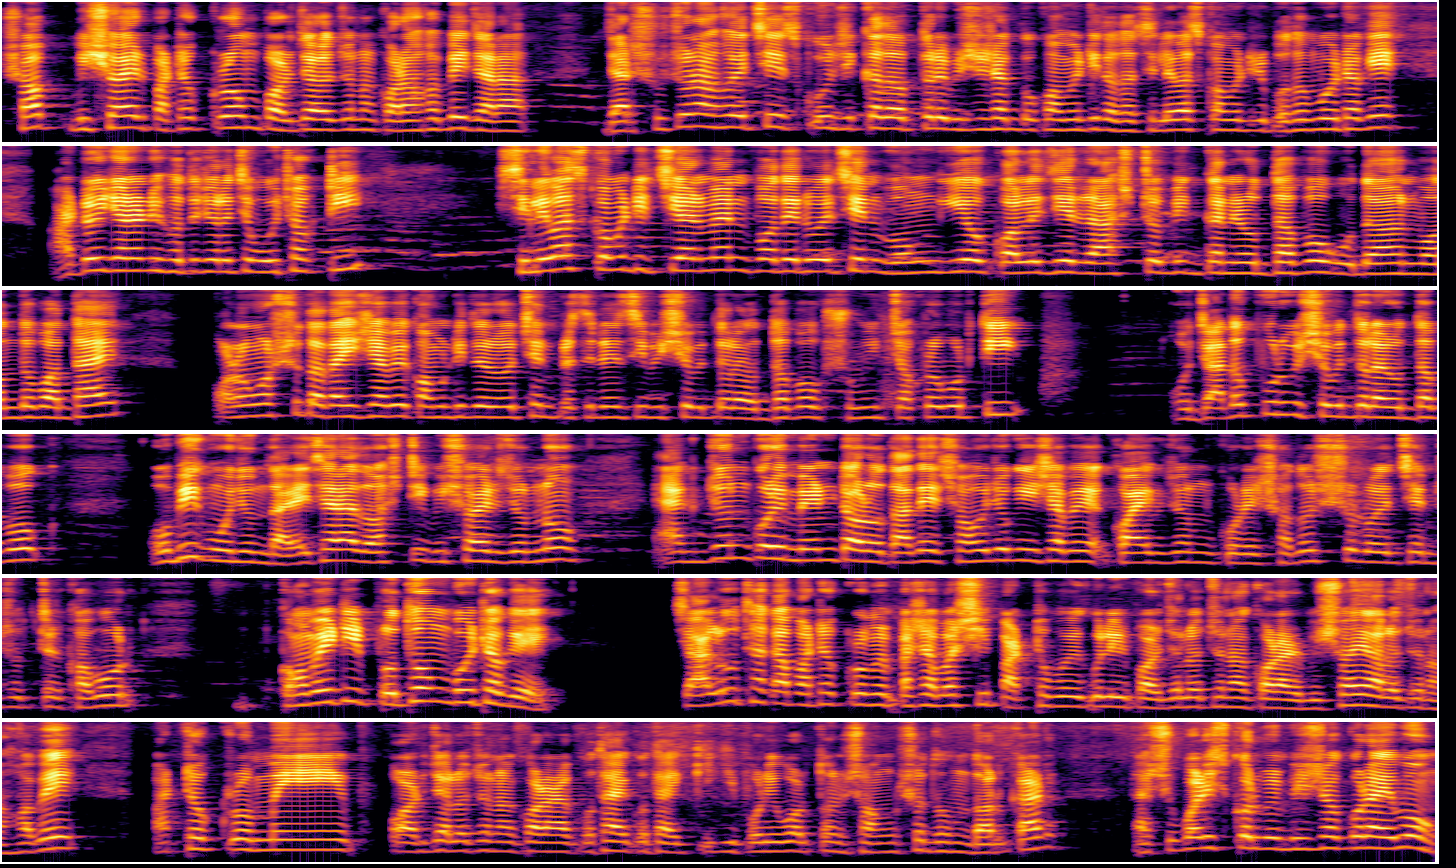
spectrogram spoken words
সব বিষয়ের পাঠ্যক্রম পর্যালোচনা করা হবে। যারা যার সূচনা হয়েছে স্কুল শিক্ষা দপ্তরের বিশেষজ্ঞ কমিটি তথা সিলেবাস কমিটির প্রথম বৈঠকে। আটই জানুয়ারি হতে চলেছে বৈঠকটি। সিলেবাস কমিটির চেয়ারম্যান পদে রয়েছেন বঙ্গীয় কলেজের রাষ্ট্রবিজ্ঞানের অধ্যাপক উদয়ন বন্দ্যোপাধ্যায়। পরামর্শদাতা হিসাবে কমিটিতে রয়েছেন প্রেসিডেন্সি বিশ্ববিদ্যালয়ের অধ্যাপক সুমিত চক্রবর্তী ও যাদবপুর বিশ্ববিদ্যালয়ের অধ্যাপক অভিক মজুমদার। এছাড়া দশটি বিষয়ের জন্য একজন করে মেন্টর ও তাদের সহযোগী হিসাবে কয়েকজন করে সদস্য রয়েছেন সূত্রের খবর। কমিটির প্রথম বৈঠকে চালু থাকা পাঠ্যক্রমের পাশাপাশি পাঠ্য বইগুলির পর্যালোচনা করার বিষয়ে আলোচনা হবে। পাঠ্যক্রমে পর্যালোচনা করার কোথায় কোথায় কী কী পরিবর্তন, সংশোধন দরকার তা সুপারিশ করবেন বিশেষজ্ঞরা এবং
